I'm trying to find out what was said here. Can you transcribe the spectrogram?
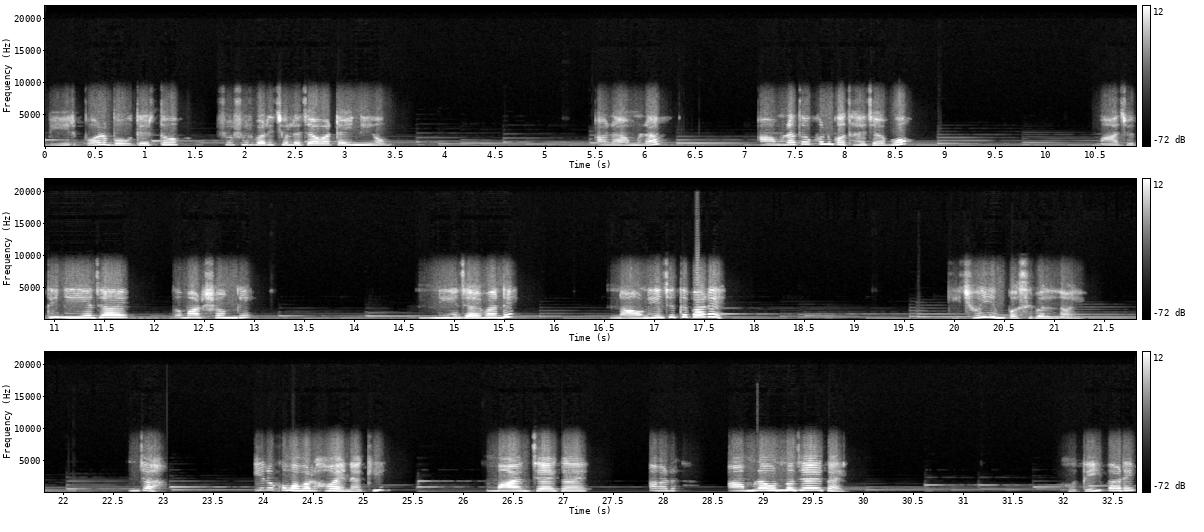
বিয়ের পর বউদের তো শ্বশুর বাড়ি চলে যাওয়াটাই নিয়ম। আর আমরা? আমরা তখন কোথায় যাব? মা যদি নিয়ে যায় তোমার সঙ্গে। নিয়ে যায় মানে? নাও নিয়ে যেতে পারে? কিছুই ইম্পসিবল নয়। যা এরকম আবার হয় নাকি? মা এক জায়গায় আর আমরা অন্য জায়গায়? হতেই পারে।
